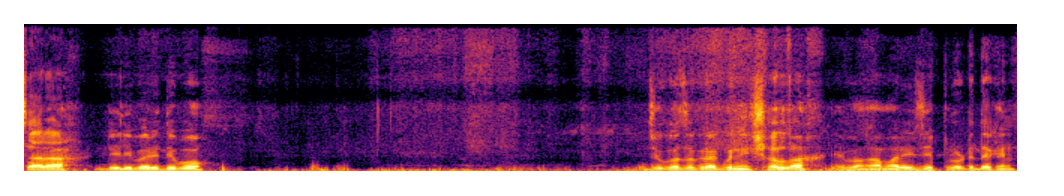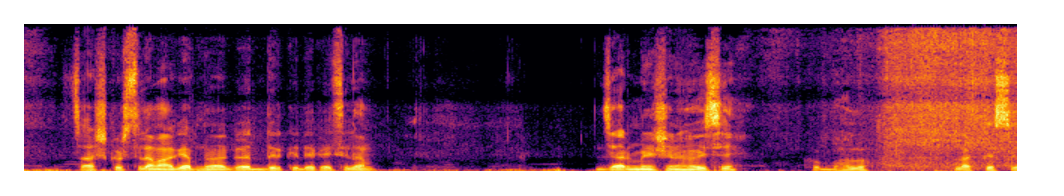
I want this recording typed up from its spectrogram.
চারা ডেলিভারি দেবো। যোগাযোগ রাখবেন ইনশাল্লাহ এবং আমার এই যে প্লটে দেখেন, চাষ করছিলাম, আগে আপনাদেরকে দেখাইছিলাম। জার্মিনেশন হয়েছে। খুব ভালো লাগতেছে।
